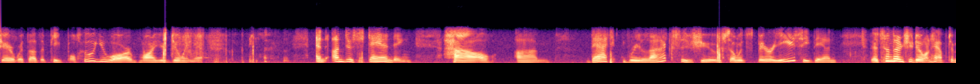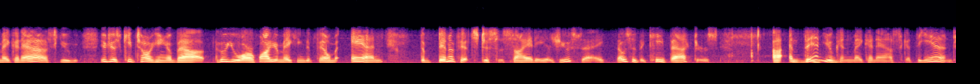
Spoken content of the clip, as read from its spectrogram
share with other people, who you are, why you're doing it, and understanding how um, that relaxes you. So it's very easy then that sometimes you don't have to make an ask. You you just keep talking about who you are, why you're making the film, and the benefits to society, as you say. Those are the key factors. Uh, and then mm-hmm. you can make an ask at the end.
